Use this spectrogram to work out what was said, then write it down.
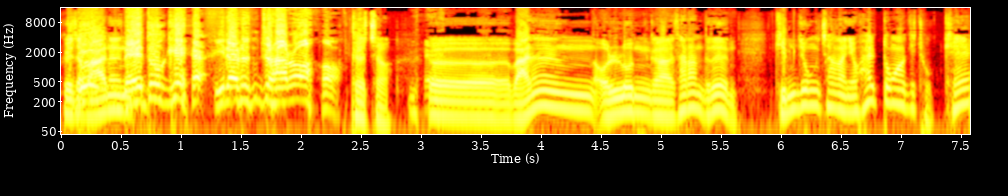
그래서 넌 많은 내 덕에 일하는 줄 알아. 그렇죠. 그 많은 언론과 사람들은 김종 차관이 활동하기 좋게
